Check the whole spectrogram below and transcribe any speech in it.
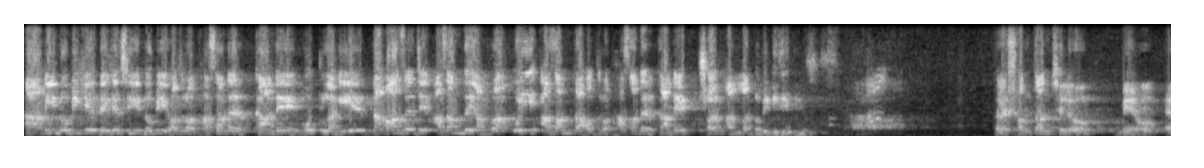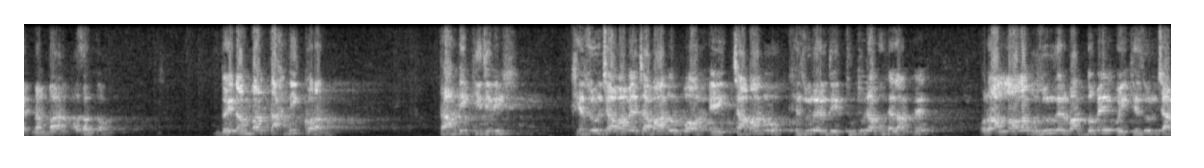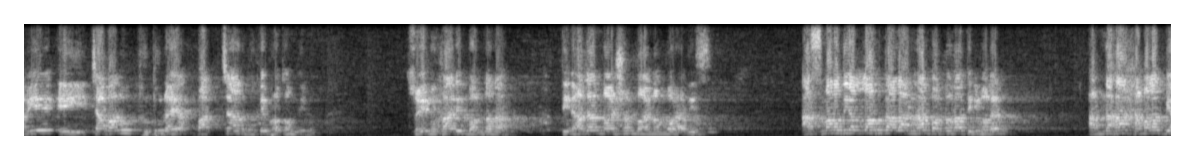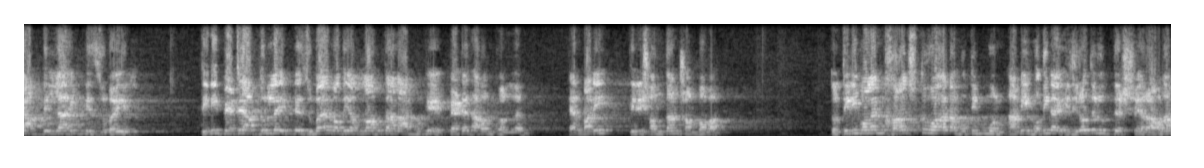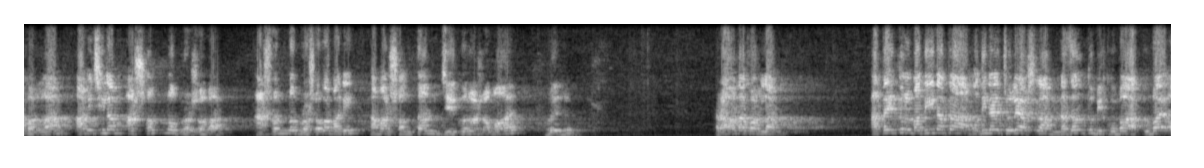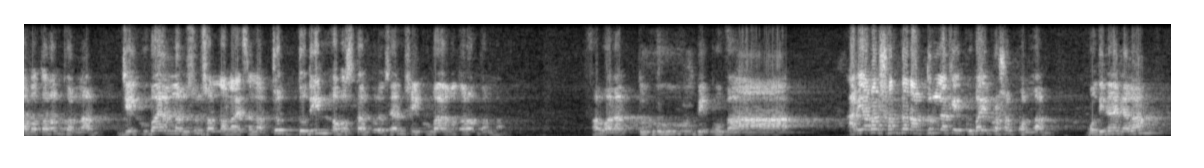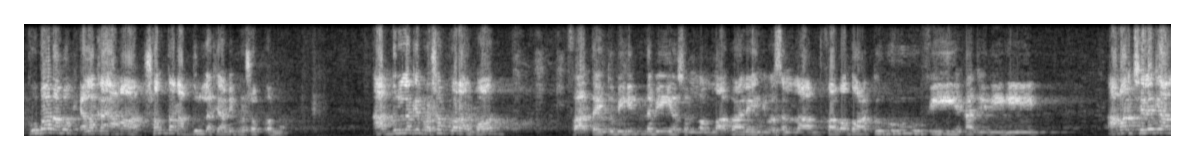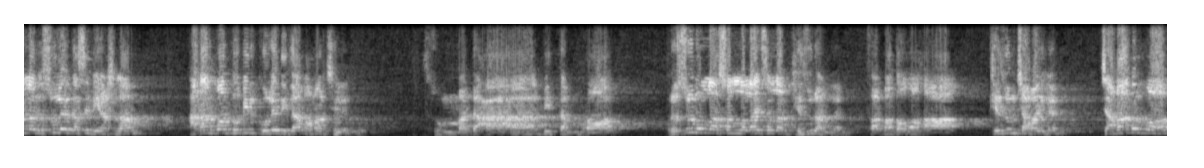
আমি নবীকে দেখেছি, নবী হজরত হাসানের কানে মুখ লাগিয়ে নামাজে যে আজান দেই আমরা, ওই আজানটা হজরত হাসানের কানে স্বয়ং আল্লাহ নবী নিজেই দিয়েছে। তাহলে সন্তান, ছেলে হোক, মেয়ে হোক, এক নাম্বার আজান দেওয়া। দুই নাম্বার তাহনিক করানো। তাহনিক কি জিনিস? খেজুর চাবাবে চাবানোর পর এই চাবানো খেজুরের যে থুতুটা মুখে লাগবে ওরা আল্লাহ আল্লাহ বুজুর্গের মাধ্যমে ওই খেজুর চাবিয়ে এই চাবানো থুতুটা বাচ্চার মুখে প্রথম দিল সই বুখারির বর্ণনা তিন হাজার নয়শো নয় নম্বর হাদিস। আসমা রদি আল্লাহ বর্ণনা, তিনি বলেন, আন্নাহা হামালাত বি আব্দুল্লাহ ইবনে জুবাইর। তিনি পেটে আব্দুল্লাহ ইবনে জুবাইর রাদিয়াল্লাহু তাআলা আনহুকে পেটে ধারণ করলেন। এর মানে তিনি সন্তান সম্ভবা। তো তিনি বলেন খরচ তু আনা মুতিম্মুন। আমি মদিনায় হিজরতের উদ্দেশ্যে রওনা করলাম। আমি ছিলাম আসন্ন প্রসবা। আসন্ন প্রসবা মানে আমার সন্তান যে কোনো সময় হয়ে যাবে। রওনা করলাম। আতাইতুল মাদিনাতা, মদিনায় চলে আসলাম। নাজালতু বি কুবা কুবায় অবতরণ করলাম। যে কুবায় আল্লাহ রাসূল সাল্লাল্লাহু আলাইহি সাল্লাম 14 দিন অবস্থান করেছেন, সেই কুবায় অবতরণ করলাম। ফাওয়ালাতুহু বি কুবা আমি আমার সন্তান আব্দুল্লাহকে কুবাই প্রসব করলাম মদিনায় গেলাম কুবা নামক এলাকায় আমার সন্তান আব্দুল্লাহকে আমি প্রসব করলাম আব্দুল্লাহকে প্রসব করার পর فأتيت به النبي صلى الله عليه وسلم فوضعته في حجره আমার ছেলেকে আল্লাহ রসুলের কাছে নিয়ে আসলাম আনার পর নবীর কোলে দিলাম আমার ছেলেকে ثم دعا بتمرة রসুল্লাহ সাল্লাল্লাহু আলাইহি সাল্লাম খেজুর আনলেন ফাবাদাহা খেজুর চাবাইলেন। চাবানোর পর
